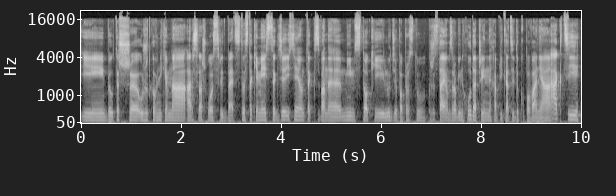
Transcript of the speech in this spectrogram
i był też e, użytkownikiem na r slash Wall Street Bets. To jest takie miejsce, gdzie istnieją tak zwane meme stoki, ludzie po prostu korzystają z Robin Hooda czy innych aplikacji do kupowania akcji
